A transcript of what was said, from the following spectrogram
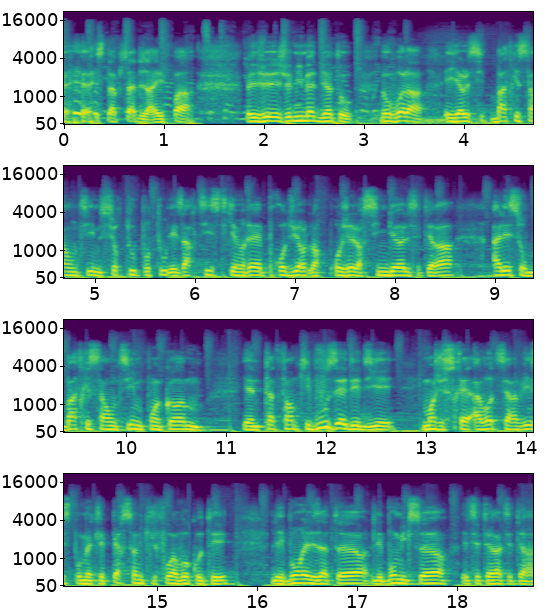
Snapchat, j'arrive pas. Mais je, vais m'y mettre bientôt. Donc voilà. Et il y a aussi Battery Sound Team, surtout pour tous les artistes qui aimeraient produire leurs projets, leurs singles, etc. Allez sur batterysoundteam.com. Il y a une plateforme qui vous est dédiée. Moi, je serai à votre service pour mettre les personnes qu'il faut à vos côtés, les bons réalisateurs, les bons mixeurs, etc., etc.,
